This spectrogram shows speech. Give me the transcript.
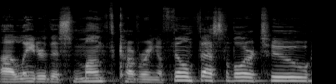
uh, later this month, covering a film festival or two.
